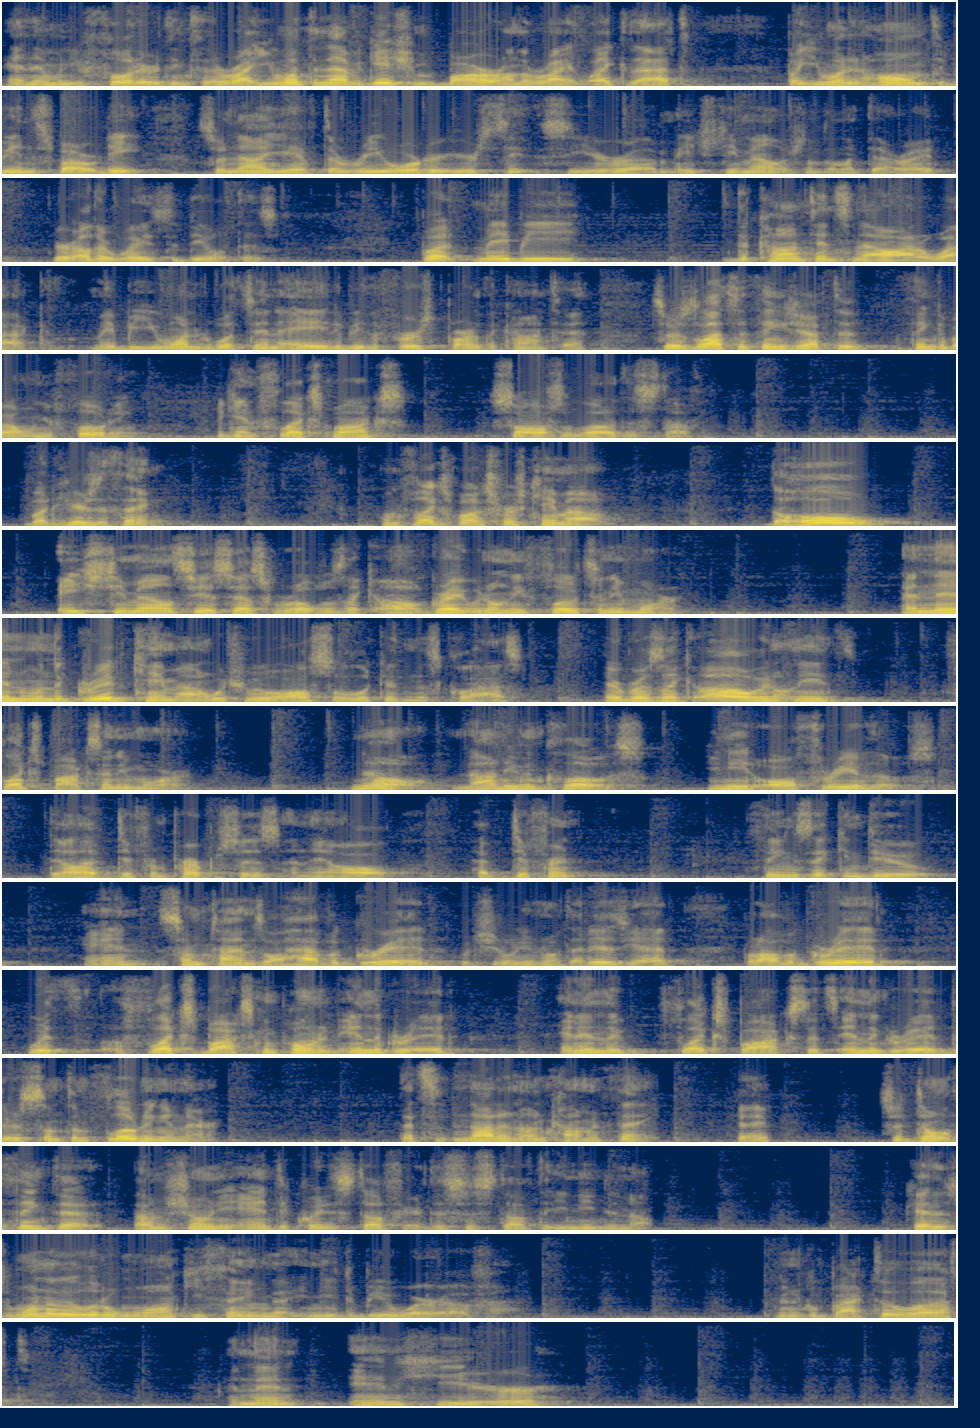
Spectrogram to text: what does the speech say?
and then when you float everything to the right, you want the navigation bar on the right like that, but you want it home to be in the spot where D. So now you have to reorder your see your um, HTML or something like that, right? There are other ways to deal with this, but maybe the content's now out of whack. Maybe you wanted what's in A to be the first part of the content. So there's lots of things you have to think about when you're floating. Again, Flexbox solves a lot of this stuff. But here's the thing. When Flexbox first came out, the whole HTML and CSS world was like, oh, great, we don't need floats anymore. And then when the grid came out, which we will also look at in this class, everybody's like, oh, we don't need Flexbox anymore. No, not even close. You need all three of those. They all have different purposes and they all have different things they can do. And sometimes I'll have a grid, which you don't even know what that is yet, but I'll have a grid with a Flexbox component in the grid, and in the Flexbox that's in the grid, there's something floating in there. That's not an uncommon thing, okay? So don't think that I'm showing you antiquated stuff here. This is stuff that you need to know. Okay, there's one other little wonky thing that you need to be aware of. Going to go back to the left, and then in here,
